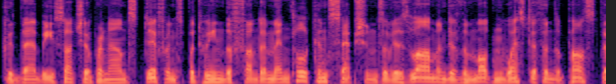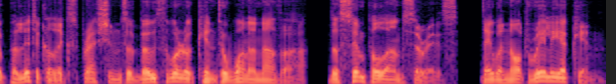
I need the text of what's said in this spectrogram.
could there be such a pronounced difference between the fundamental conceptions of Islam and of the modern West if in the past the political expressions of both were akin to one another? The simple answer is, they were not really akin.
